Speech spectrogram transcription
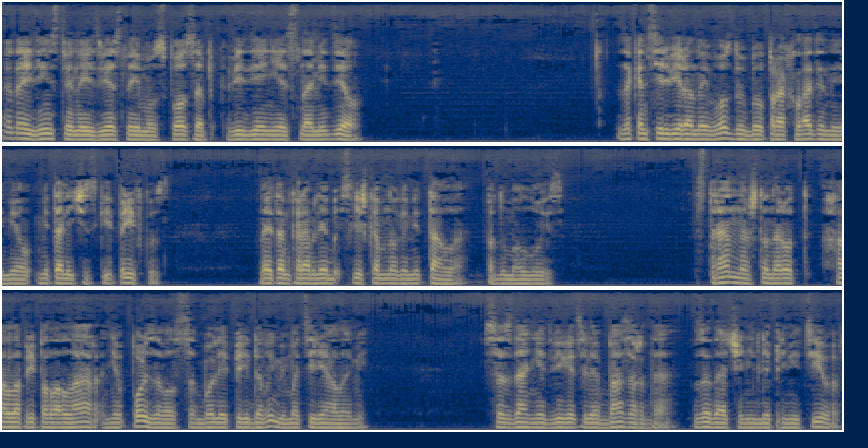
Это единственный известный ему способ ведения с нами дел. Законсервированный воздух был прохладен и имел металлический привкус. На этом корабле слишком много металла, — подумал Луис. Странно, что народ Халла-Припалалар не пользовался более передовыми материалами. Создание двигателя Базарда — задача не для примитивов.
